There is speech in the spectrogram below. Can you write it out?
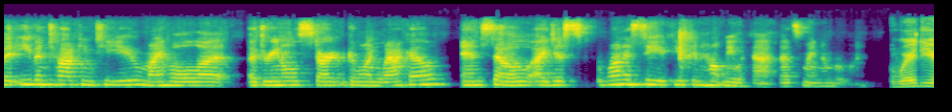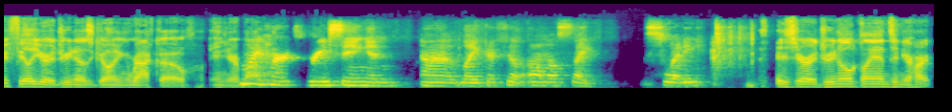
but even talking to you, my whole uh, adrenals start going wacko. And so I just want to see if you can help me with that. That's my number one. Where do you feel your adrenals going Rocco, in your body? My heart's racing and uh, like I feel almost like sweaty. Is your adrenal glands in your heart?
